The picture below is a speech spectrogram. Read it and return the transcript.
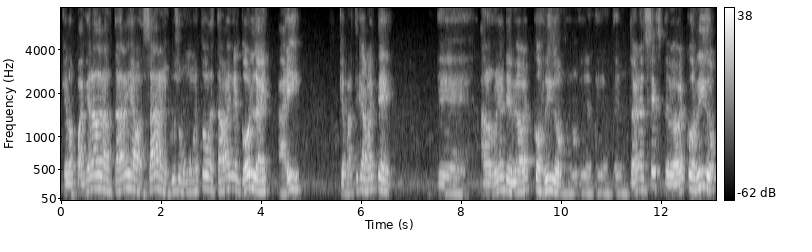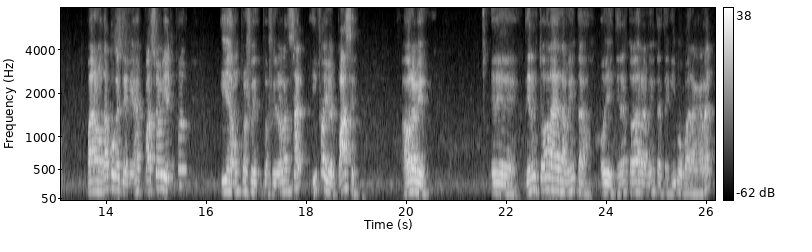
que los Packers adelantaran y avanzaran, incluso en un momento donde estaba en el goal line, ahí, que prácticamente eh, a los Reyes debió haber corrido en, en, turn and six, debió haber corrido para anotar porque tenía espacio abierto y aún prefirió, lanzar y falló el pase. Ahora bien, eh, tienen todas las herramientas, oye, tienen todas las herramientas este equipo para ganar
